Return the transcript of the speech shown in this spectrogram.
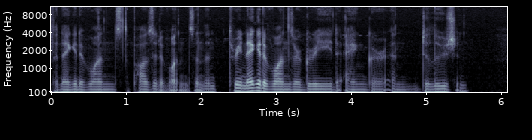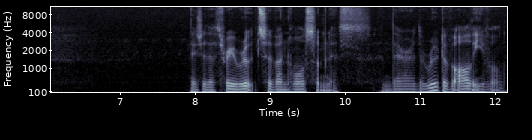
The negative ones, the positive ones. And the three negative ones are greed, anger, and delusion. These are the three roots of unwholesomeness, and they are the root of all evil.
